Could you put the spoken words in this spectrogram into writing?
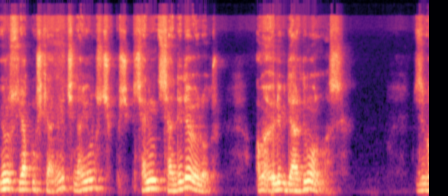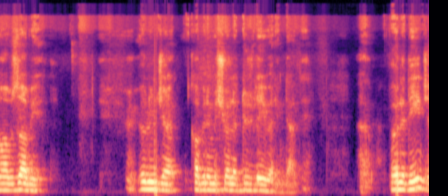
Yunus yakmış kendini içinden Yunus çıkmış. Senin sende de öyle olur. Ama öyle bir derdim olmaz. Bizim Hafız abi ölünce kabrimi şöyle düzleyiverin derdi. Ha, Böyle deyince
